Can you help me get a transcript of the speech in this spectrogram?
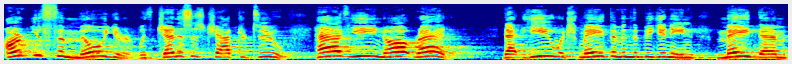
Aren't you familiar with Genesis chapter 2? Have ye not read? That he which made them in the beginning made them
